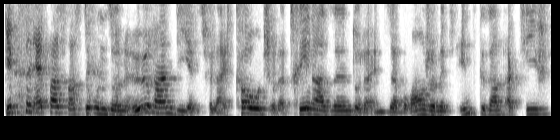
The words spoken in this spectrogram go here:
Gibt es denn etwas, was du unseren Hörern, die jetzt vielleicht Coach oder Trainer sind oder in dieser Branche mit insgesamt aktiv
